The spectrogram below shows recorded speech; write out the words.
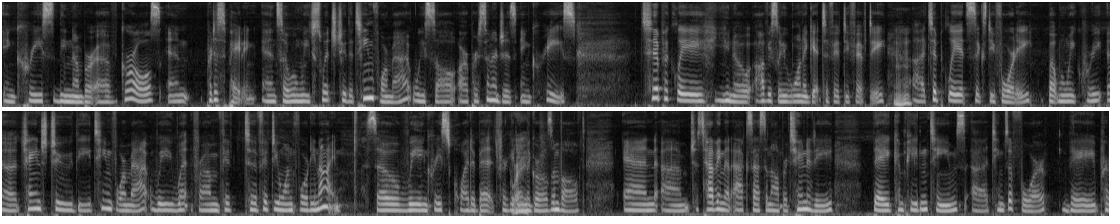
increase the number of girls and participating. And so when we switched to the team format, we saw our percentages increase typically, you know, obviously we want to get to 50 50. Mm-hmm. Uh, typically it's 60 40. But when we cre- uh, changed to the team format, we went from 50 to 51 49. So we increased quite a bit for getting right. the girls involved. And um, just having that access and opportunity. They compete in teams, uh, teams of four. They pr-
